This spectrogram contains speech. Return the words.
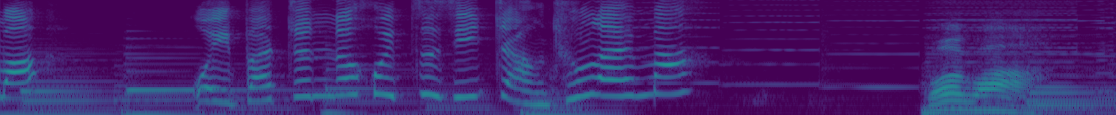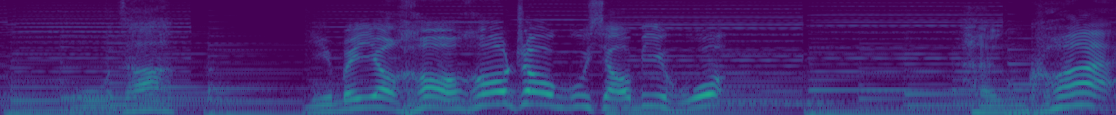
吗尾巴真的会自己长出来吗？呱呱，虎子，你们要好好照顾小壁虎，很快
